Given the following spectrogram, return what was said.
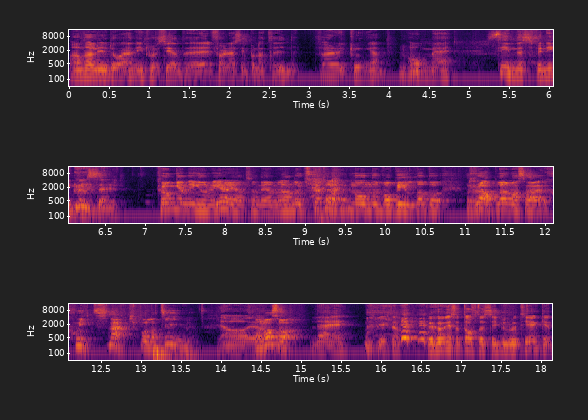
Han höll ju då en improviserad eh, föreläsning på latin för kungen. Mhm. Om eh, sinnesförnimmelser. Kungen ignorerar egentligen det, men han uppskattar att någon var bildad och rabblar en massa skitsnack på latin. Ja, Kan det vara så? Nej, tveksamt. För kungen satt oftast i biblioteket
